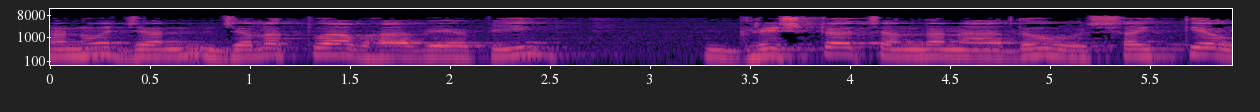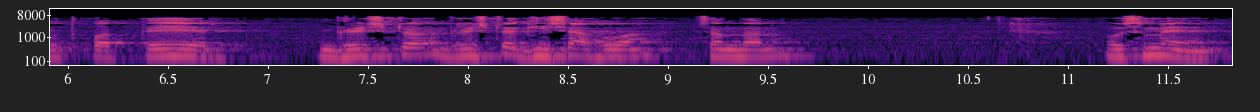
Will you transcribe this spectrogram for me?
ननु जन जलत्वाभावे अपनी घृष्ट चंदनादो शैत्य उत्पत्तेर। घृष्ट घृष्ट घिसा हुआ चंदन। उसमें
